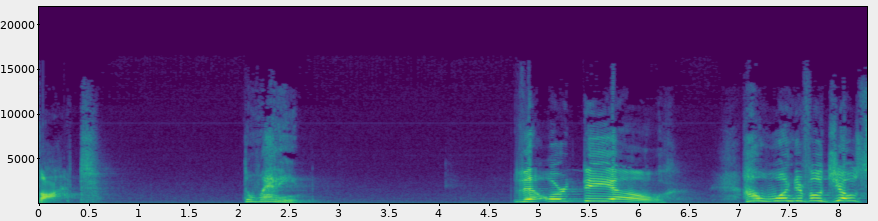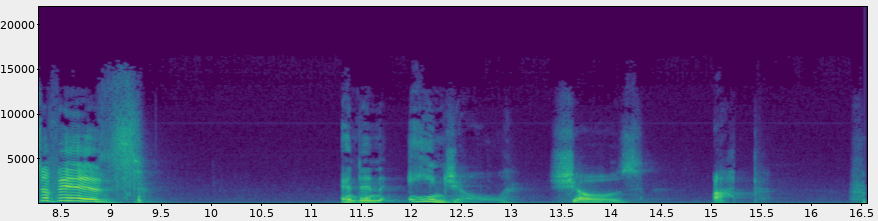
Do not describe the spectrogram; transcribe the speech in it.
thought. The wedding. The ordeal. How wonderful Joseph is and an angel shows up.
